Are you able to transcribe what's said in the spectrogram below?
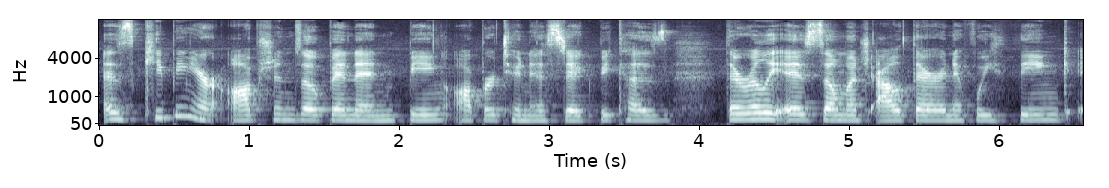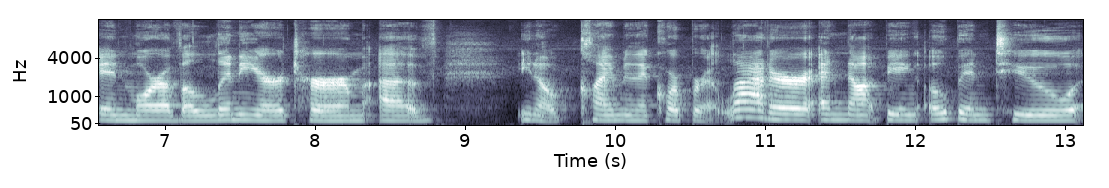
as keeping your options open and being opportunistic because there really is so much out there and if we think in more of a linear term of you know, climbing the corporate ladder and not being open to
